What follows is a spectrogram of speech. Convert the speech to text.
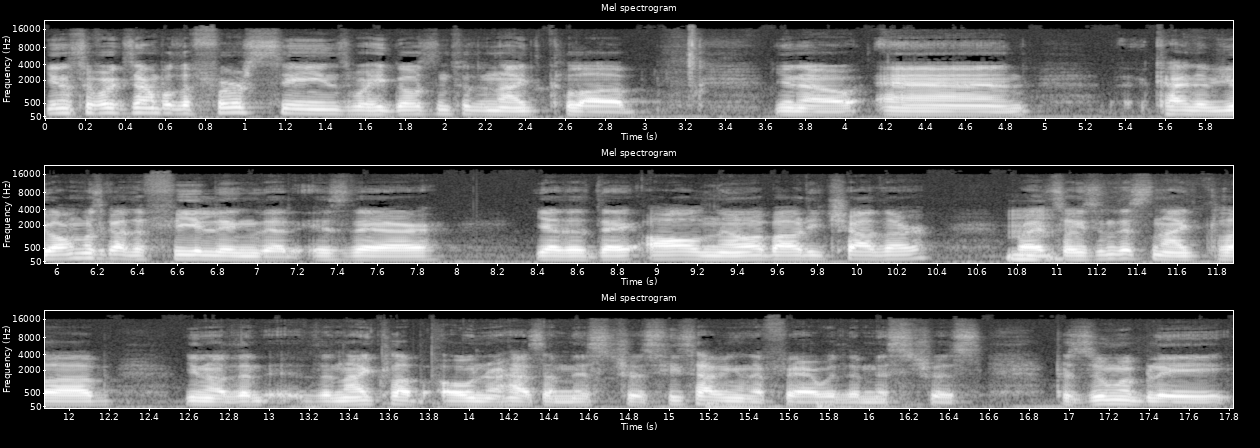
you know, so for example, the first scenes where he goes into the nightclub, you know, and kind of you almost got the feeling that is there, yeah, that they all know about each other, right? Mm. So he's in this nightclub. You know, the the nightclub owner has a mistress. He's having an affair with the mistress. Presumably,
